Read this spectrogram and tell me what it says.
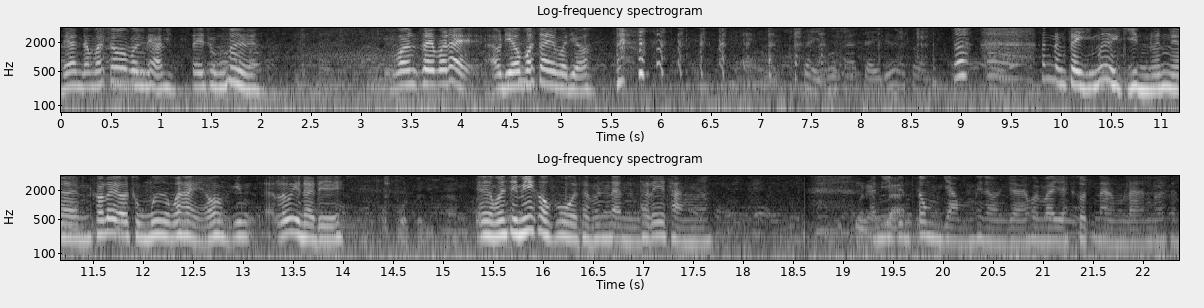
แดนเอามาโชว์เบิ่งแดนใส่ถุงมือนั่นบ่ใส่บ่ได้เอาเดียวบ่ใส่บ่เดียวใส่โบคาใจเด้อตอนมันต้องใส่มือกินมันเนี่ยเขาเลยเอาถุงมือมาให้เอากินแล้วอีน่ะเดีปวดเป็นงานเออมันจะมีข้าวโพดแต่มันอันทะเลทังนะ อันนี้เป็นต้มยำพี่น้องจ้าคนว่าอยากสดน้ำร้านว่ากัน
